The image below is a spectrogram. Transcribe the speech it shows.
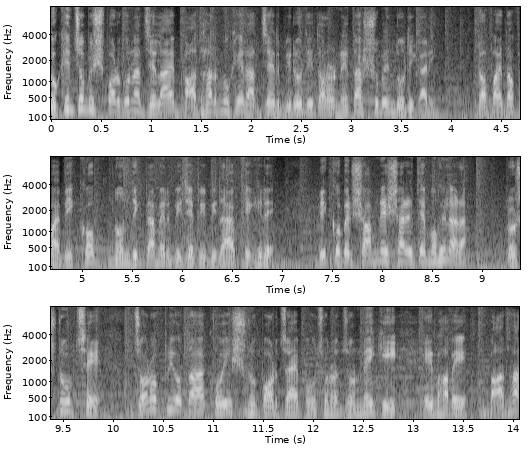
দক্ষিণ চব্বিশ পরগনা জেলায় বাধার মুখে রাজ্যের বিরোধী দলনেতা শুভেন্দু অধিকারী। দফায় দফায় বিক্ষোভ, নন্দীগ্রামের বিজেপি বিধায়ককে ঘিরে। বিক্ষোভের সামনের সারিতে মহিলারা। প্রশ্ন উঠছে, জনপ্রিয়তা ক্ষয়িষ্ণু পর্যায়ে পৌঁছানোর জন্যই কি এভাবে বাধা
